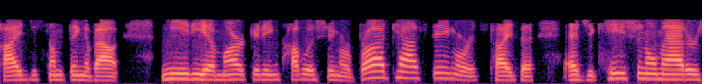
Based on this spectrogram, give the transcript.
tied to something about media, marketing, publishing or broadcasting, or it's tied to educational matters,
